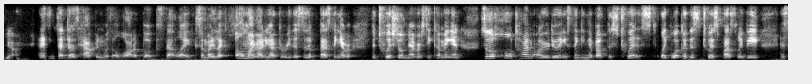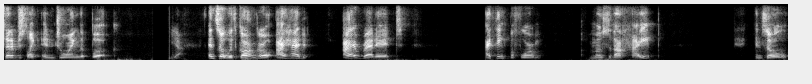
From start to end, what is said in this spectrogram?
Yeah. And I think that does happen with a lot of books that like somebody's like, oh my god, you have to read this. this is the best thing ever. The twist you'll never see coming in. So the whole time, all you're doing is thinking about this twist. Like, what could this twist possibly be? Instead of just like enjoying the book. Yeah. And so with Gone Girl, I had I read it I think before most of the hype. And so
